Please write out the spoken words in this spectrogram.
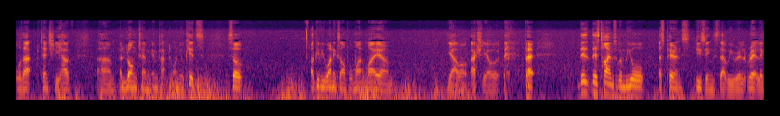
or that potentially have um, a long term impact on your kids. So, I'll give you one example. My, my um, yeah, well, actually, I will, but there's, there's times when we all as parents do things that we re- re-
